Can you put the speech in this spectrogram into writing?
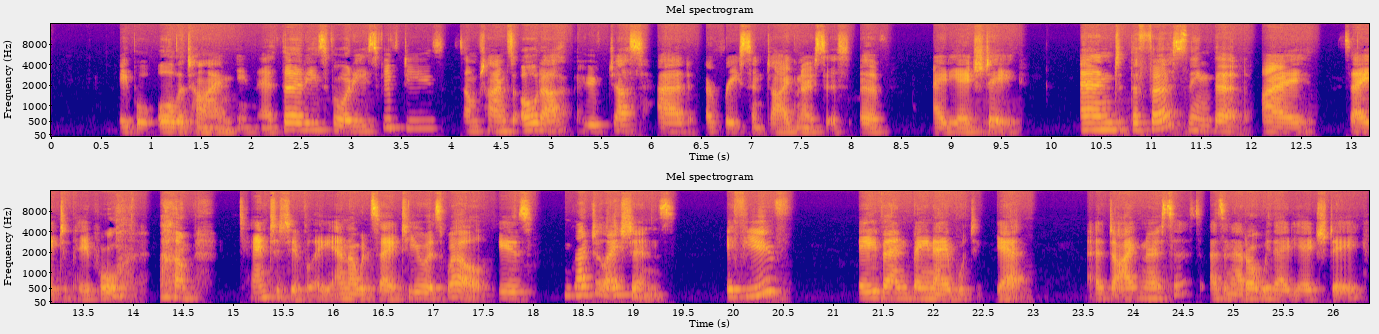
people all the time in their 30s, 40s, 50s, sometimes older, who've just had a recent diagnosis of ADHD. And the first thing that I say to people, um, tentatively, and I would say it to you as well, is congratulations. If you've even been able to get a diagnosis as an adult with ADHD,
